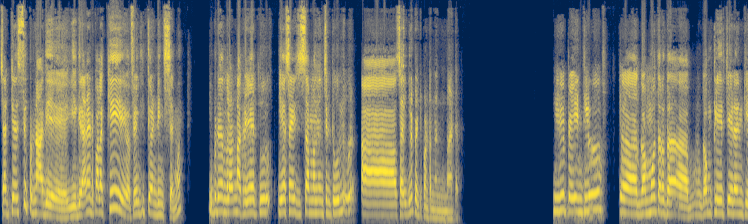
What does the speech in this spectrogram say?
సెట్ చేసి ఇప్పుడు నాది ఈ గ్రానైట్ పలక్కి ఫెవిక్విక్ అంటించాను ఇప్పుడు అందులో నాకు ఏ టూల్ ఏ సైజ్ సంబంధించిన టూల్ ఆ సైజ్లో పెట్టుకుంటాను అనమాట ఇవి పెయింట్లు గమ్ము తర్వాత గమ్ క్లియర్ చేయడానికి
